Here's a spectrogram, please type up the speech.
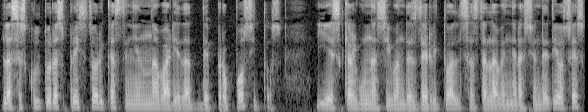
Las esculturas prehistóricas tenían una variedad de propósitos, y es que algunas iban desde rituales hasta la veneración de dioses,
